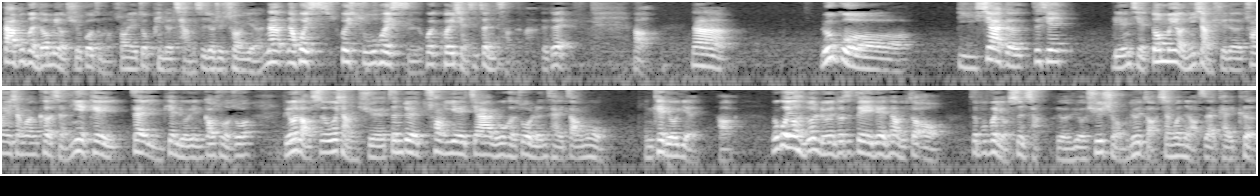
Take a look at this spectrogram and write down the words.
大部分都没有学过怎么创业，就凭着尝试就去创业了。那那会会输会死会亏钱是正常的嘛，对不对？好，那如果底下的这些连结都没有你想学的创业相关课程，你也可以在影片留言告诉我说，比如老师，我想学针对创业家如何做人才招募，你可以留言啊。如果有很多留言都是这一类，那我就说哦。这部分有市场，有有需求，我们就会找相关的老师来开课。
